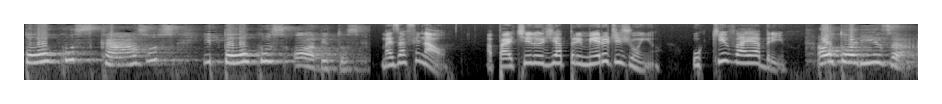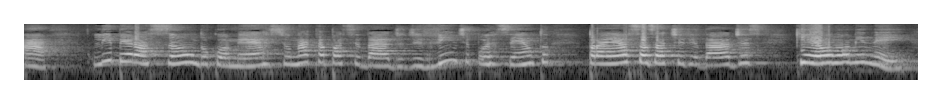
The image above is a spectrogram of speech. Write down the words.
poucos casos e poucos óbitos. Mas afinal, a partir do dia 1 de junho, o que vai abrir? Autoriza a liberação do comércio na capacidade de 20% para essas atividades que eu nominei:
